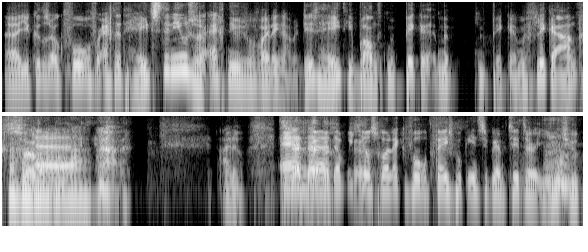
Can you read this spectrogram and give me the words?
Eh, je kunt ons ook volgen voor echt het heetste nieuws. Als er echt nieuws is waarvan je denkt, nou, maar dit is heet, hier brand ik mijn pikken, mijn, mijn pikken, mijn flikken aan. Zo. Eh, ja. I know. En Ja, eh, dan moet je ja. ons gewoon lekker volgen op Facebook, Instagram, Twitter, YouTube,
